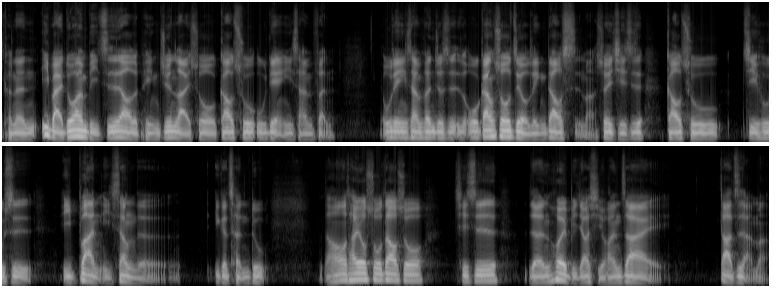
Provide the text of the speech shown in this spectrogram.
可能一百多万笔资料的平均来说高出五点一三分。五点一三分就是我刚说只有零到十嘛，所以其实高出几乎是一半以上的一个程度。然后他又说到说，其实人会比较喜欢在大自然嘛。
